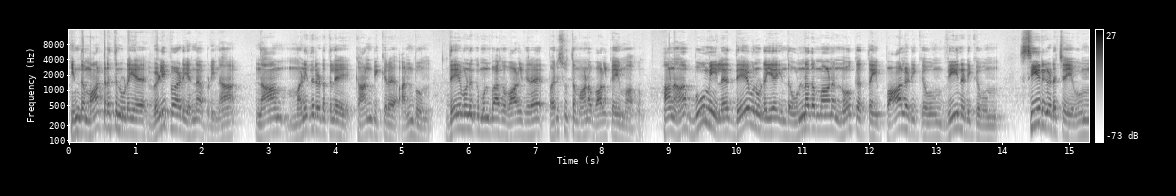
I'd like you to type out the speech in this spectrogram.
இந்த மாற்றத்தினுடைய வெளிப்பாடு என்ன அப்படின்னா நாம் மனிதரிடத்திலே காண்பிக்கிற அன்பும் தேவனுக்கு முன்பாக வாழ்கிற பரிசுத்தமான வாழ்க்கையும் ஆகும். ஆனால் பூமியில் தேவனுடைய இந்த உன்னதமான நோக்கத்தை பாலடிக்கவும் வீணடிக்கவும் சீர்கட செய்யவும்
